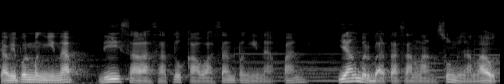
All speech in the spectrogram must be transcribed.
kami pun menginap di salah satu kawasan penginapan yang berbatasan langsung dengan laut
